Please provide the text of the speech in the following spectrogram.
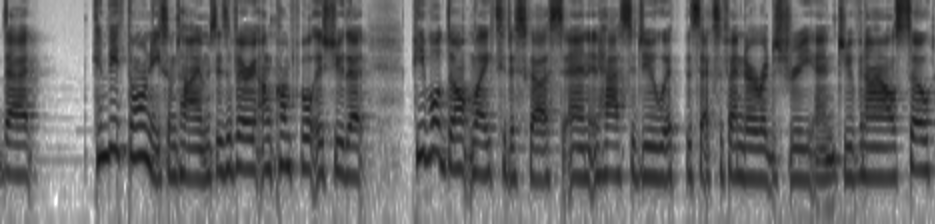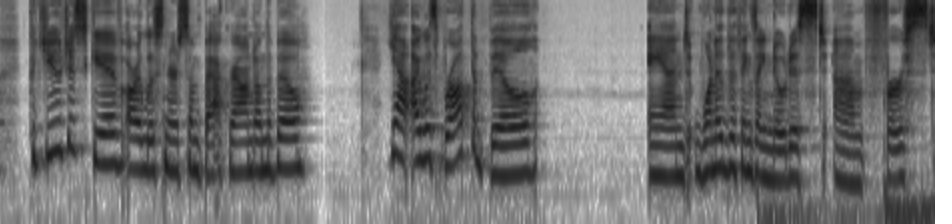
that can be thorny sometimes, is a very uncomfortable issue that people don't like to discuss, and it has to do with the sex offender registry and juveniles. So, could you just give our listeners some background on the bill? Yeah, I was brought the bill, and one of the things I noticed um, first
